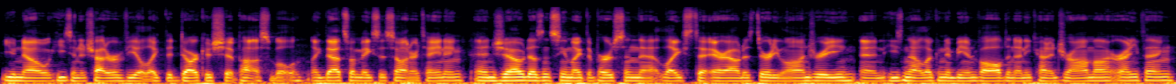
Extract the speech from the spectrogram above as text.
you know he's going to try to reveal like the darkest shit possible. Like that's what makes it so entertaining. And Joe doesn't seem like the person that likes to air out his dirty laundry and he's not looking to be involved in any kind of drama or anything.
